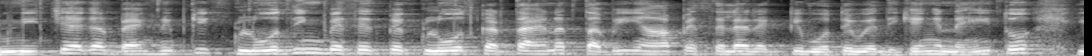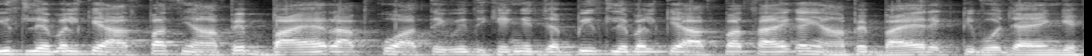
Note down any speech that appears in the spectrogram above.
नीचे अगर बैंक निफ्टी क्लोजिंग बेसिस पे क्लोज करता है ना, तभी यहाँ पे सेलर एक्टिव होते हुए दिखेंगे। नहीं तो इस लेवल के आसपास यहाँ पे बायर आपको आते हुए दिखेंगे। जब भी इस लेवल के आसपास आएगा यहाँ पे बायर एक्टिव हो जाएँगे।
